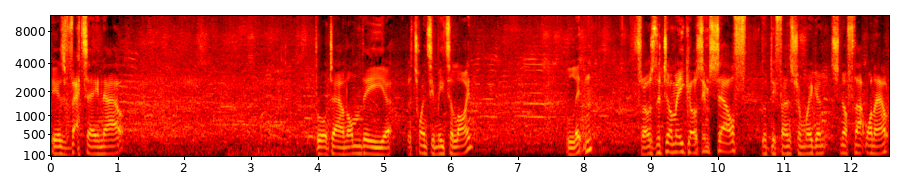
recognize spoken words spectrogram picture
Here's Vete now. Brought down on the, uh, the 20 metre line. Litten Throws the dummy, goes himself. Good defence from Wigan. Snuff that one out.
